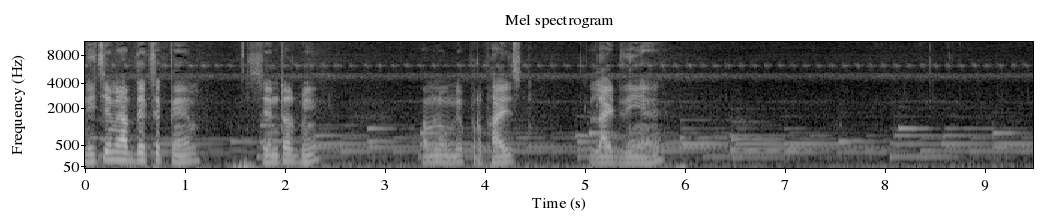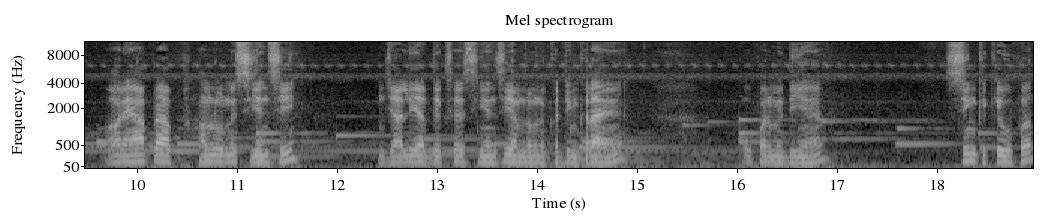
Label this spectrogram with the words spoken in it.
नीचे में आप देख सकते हैं, सेंटर में हम लोग ने प्रोफ़ाइल लाइट दिए हैं। और यहाँ पे आप, हम लोग ने सीएनसी जाली आप देख सकते सीएनसी हम लोग ने कटिंग कराए हैं। ऊपर में दिए हैं। सिंक के ऊपर।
